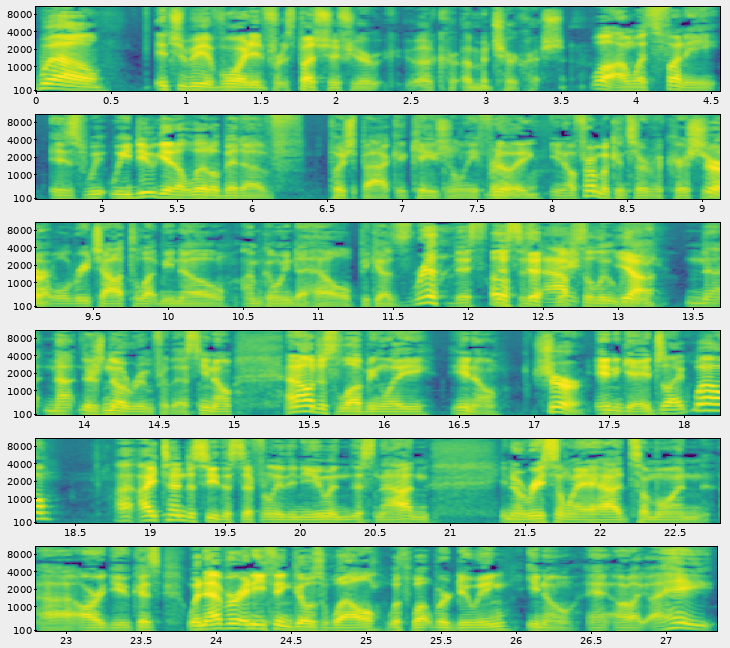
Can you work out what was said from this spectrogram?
well. It should be avoided for, especially if you're a, a mature Christian. Well, and what's funny is we, we do get a little bit of pushback occasionally from Really? you know from a conservative Christian Sure. that will reach out to let me know I'm going to hell because Really? this this is absolutely Yeah. not, not there's no room for this you know and I'll just lovingly you know Sure. engage like well I, I tend to see this differently than you and this and that. And you know recently I had someone uh, argue because whenever anything goes well with what we're doing you know and, or like hey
